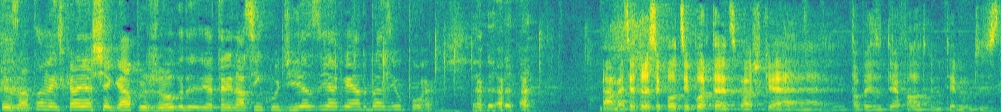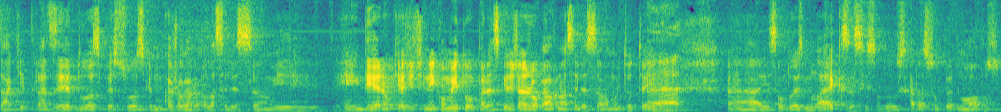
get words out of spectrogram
Exatamente. O cara ia chegar pro jogo, ia treinar cinco dias e ia ganhar do Brasil, porra. Ah, mas você trouxe pontos importantes que eu acho que é, é, Talvez eu tenha falado que não teve muito destaque. Trazer duas pessoas que nunca jogaram pela seleção e renderam, que a gente nem comentou. Parece que eles já jogavam na seleção há muito tempo. É. Uh, e são dois moleques, assim, são dois caras super novos.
